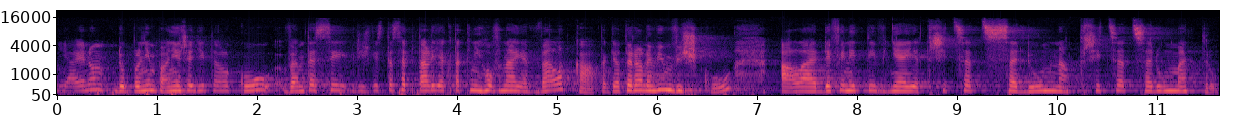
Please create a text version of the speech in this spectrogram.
Já jenom doplním paní ředitelku. Vemte si, když vy jste se ptali, jak ta knihovna je velká, tak já teda nevím výšku, ale definitivně je 37 na 37 metrů.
